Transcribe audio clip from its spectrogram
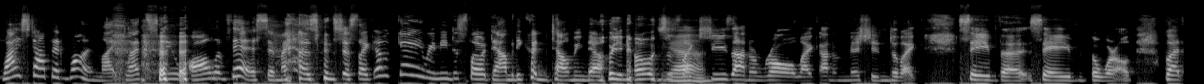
why stop at one? Like, let's do all of this. And my husband's just like, "Okay, we need to slow it down," but he couldn't tell me no. You know, it's just yeah. like she's on a roll, like on a mission to like save the save the world. But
